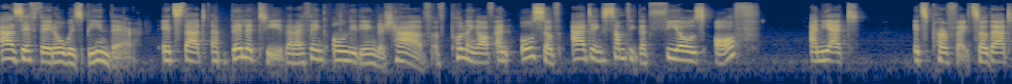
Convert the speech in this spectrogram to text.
as if they'd always been there. It's that ability that I think only the English have of pulling off and also of adding something that feels off and yet it's perfect. So that,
